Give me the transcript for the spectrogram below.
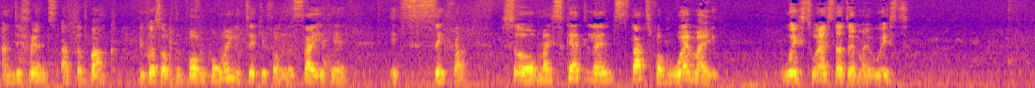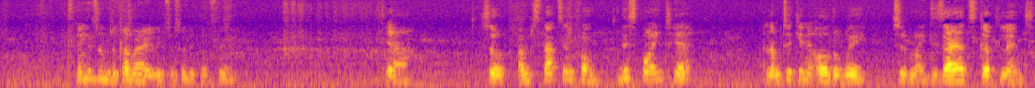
and different at the back because of the bump. But when you take it from the side here it's safer. So my skirt length starts from where my waist where I started my waist can you zoom the camera a little so they can see? Yeah. So I'm starting from this point here and I'm taking it all the way to my desired skirt length.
